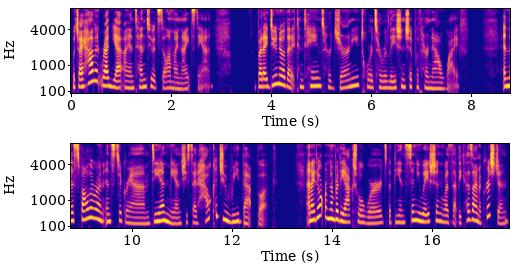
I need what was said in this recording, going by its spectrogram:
which I haven't read yet. I intend to, it's still on my nightstand. But I do know that it contains her journey towards her relationship with her now wife. And this follower on Instagram DM'd me and she said, How could you read that book? And I don't remember the actual words, but the insinuation was that because I'm a Christian,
